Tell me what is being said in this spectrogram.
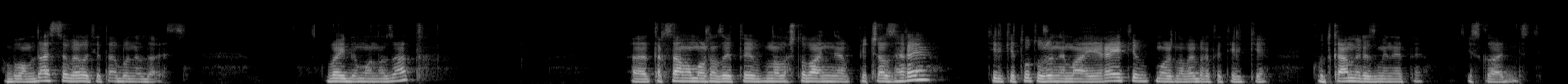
Або вам вдасться вилетіти, або не вдасться. Вийдемо назад. Е, Так само можна зайти в налаштування під час гри, тільки тут уже немає рейтів, можна вибрати тільки кут камери, змінити і складність.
